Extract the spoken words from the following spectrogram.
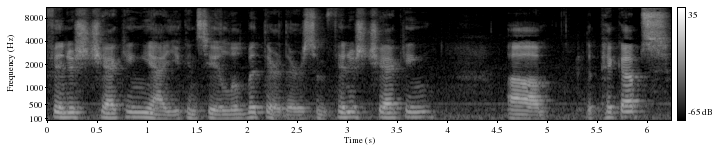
finish checking. Yeah, you can see a little bit there. There's some finish checking. Uh, the pickups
